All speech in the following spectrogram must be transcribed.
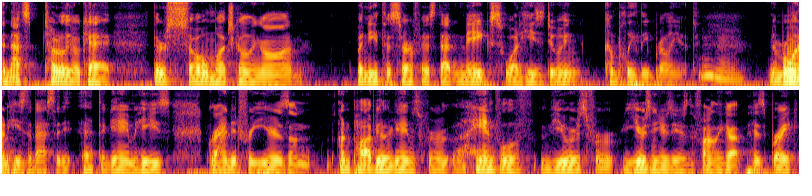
and that's totally okay, there's so much going on beneath the surface that makes what he's doing completely brilliant. Mm-hmm. Number one, he's the best at, at the game. He's grinded for years on unpopular games for a handful of viewers for years and years and years, and finally got his break,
